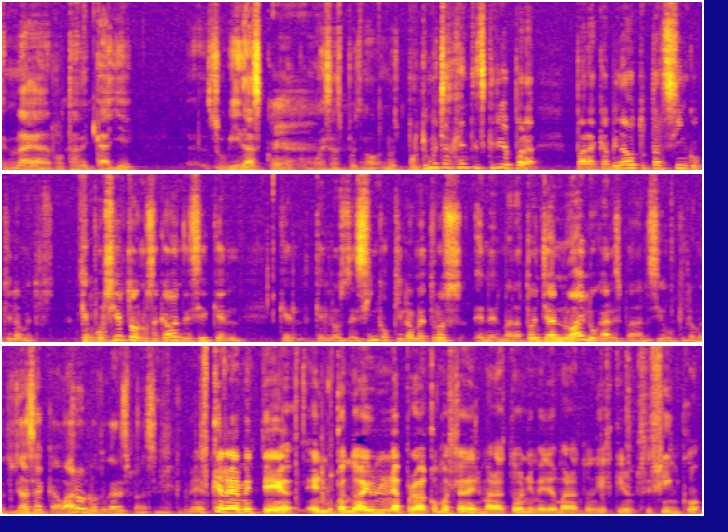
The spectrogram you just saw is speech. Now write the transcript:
en una ruta de calle, eh, subidas como, como esas, pues no, no es. Porque mucha gente escribe para, para caminar o trotar 5 kilómetros. Que por cierto, nos acaban de decir que, el- que, el- que los de 5 kilómetros en el maratón ya no hay lugares para los 5 kilómetros. Ya se acabaron los lugares para 5 kilómetros. Es que realmente en- cuando hay una prueba como esta del maratón y medio maratón, 10 kilómetros y 5,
